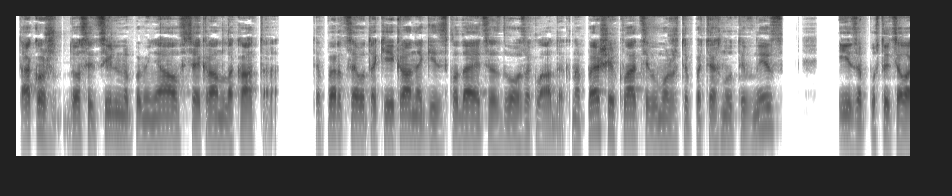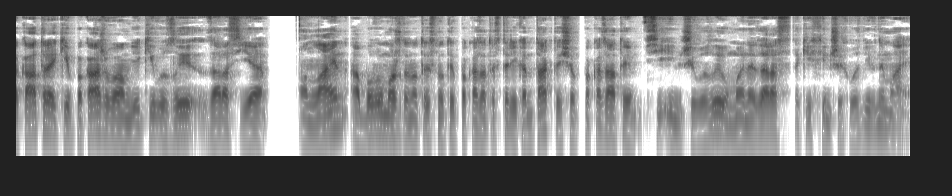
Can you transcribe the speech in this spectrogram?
Також досить сильно помінявся екран локатора. Тепер це отакий екран, який складається з двох закладок. На першій вкладці ви можете потягнути вниз і запуститься локатор, який покаже вам, які вузли зараз є онлайн, або ви можете натиснути Показати старі контакти, щоб показати всі інші вузли. У мене зараз таких інших вузлів немає.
